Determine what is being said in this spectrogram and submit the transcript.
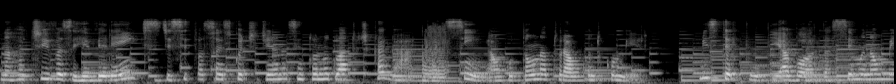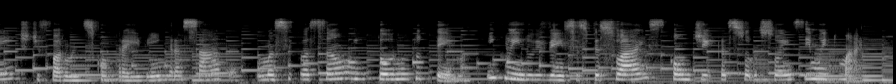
narrativas irreverentes de situações cotidianas em torno do ato de cagar. É Sim, algo tão natural quanto comer. Mr. Poop aborda semanalmente, de forma descontraída e engraçada, uma situação em torno do tema, incluindo vivências pessoais, com dicas, soluções e muito mais.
